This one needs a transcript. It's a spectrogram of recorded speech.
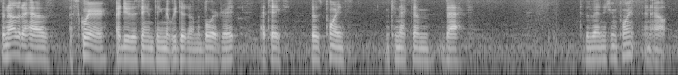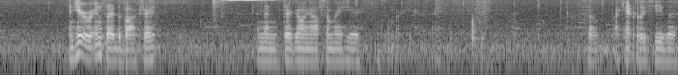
So now that I have a square, I do the same thing that we did on the board, right? I take those points and connect them back to the vanishing point and out. And here we're inside the box, right? And then they're going off somewhere here and somewhere here, right? So I can't really see the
